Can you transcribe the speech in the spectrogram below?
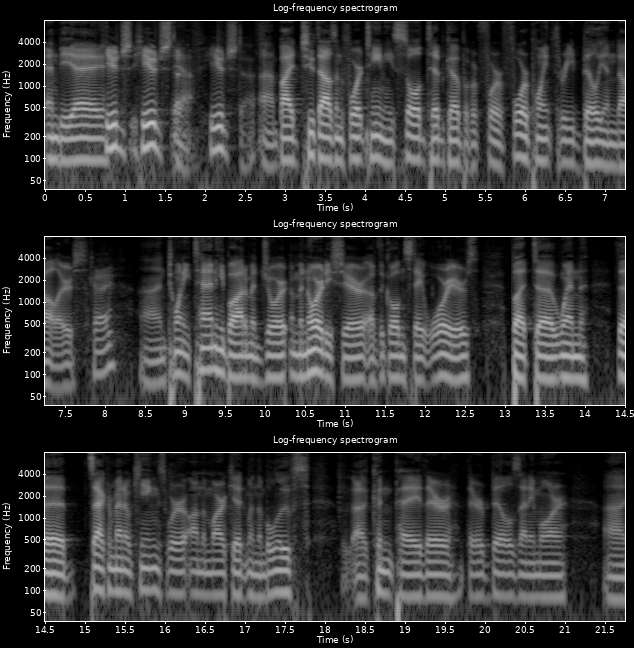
NBA. Huge, huge stuff. Yeah. Huge stuff. Uh, by 2014, he sold Tibco for $4.3 billion. okay. Uh, in 2010, he bought a, major- a minority share of the Golden State Warriors. But uh, when the Sacramento Kings were on the market, when the Maloofs uh, couldn't pay their their bills anymore, uh,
